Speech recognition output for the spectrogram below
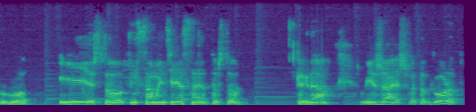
Вот. И что самое интересное, то что когда въезжаешь в этот город,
